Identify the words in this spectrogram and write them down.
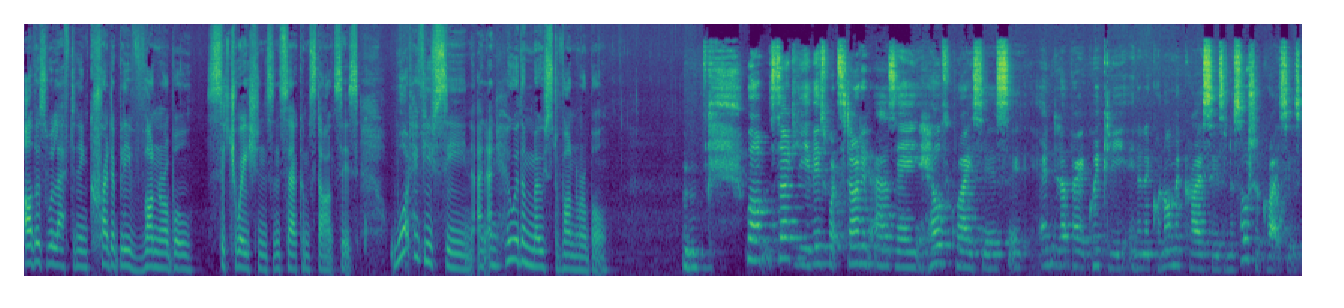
Others were left in incredibly vulnerable situations and circumstances. What have you seen, and, and who are the most vulnerable? Well, certainly, this what started as a health crisis it ended up very quickly in an economic crisis and a social crisis.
